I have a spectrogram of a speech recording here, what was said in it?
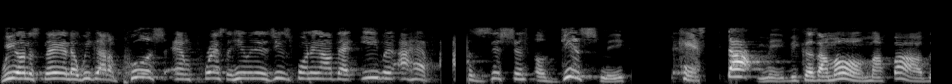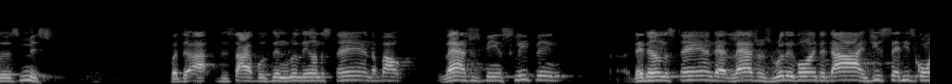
We understand that we got to push and press. And here it is, Jesus pointing out that even I have opposition against me, can't stop me because I'm on my Father's mission. But the uh, disciples didn't really understand about Lazarus being sleeping they didn't understand that Lazarus really going to die and Jesus said he's going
